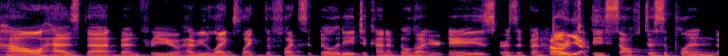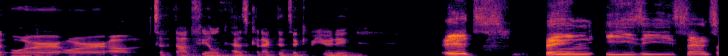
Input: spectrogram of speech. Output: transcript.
How has that been for you? Have you liked like the flexibility to kind of build out your days, or has it been hard to yes. be self disciplined or or um, to not feel as connected to community? It's been easy since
